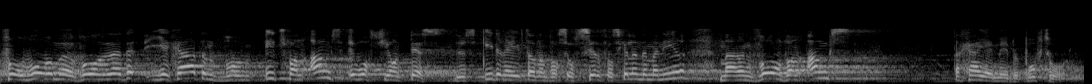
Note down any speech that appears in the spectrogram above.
voor wormen, voor, eh, je gaat een, iets van angst, wordt gewoon test. Dus iedereen heeft dat op verschillende manieren, maar een vorm van angst, daar ga jij mee beproefd worden.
